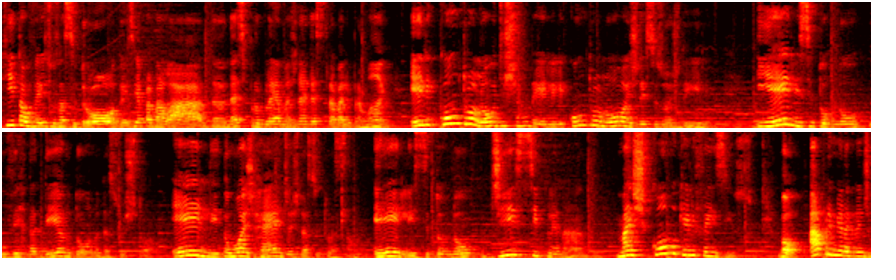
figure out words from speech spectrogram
que talvez usasse drogas, ia para balada, desse problemas, né, desse trabalho para mãe, ele controlou o destino dele, ele controlou as decisões dele e ele se tornou o verdadeiro dono da sua história. Ele tomou as rédeas da situação. Ele se tornou disciplinado. Mas como que ele fez isso? Bom, a primeira grande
